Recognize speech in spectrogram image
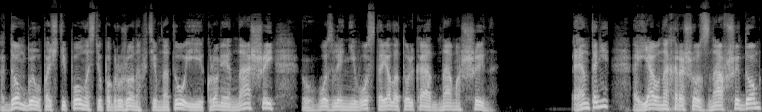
Дом был почти полностью погружен в темноту, и кроме нашей, возле него стояла только одна машина. Энтони, явно хорошо знавший дом,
